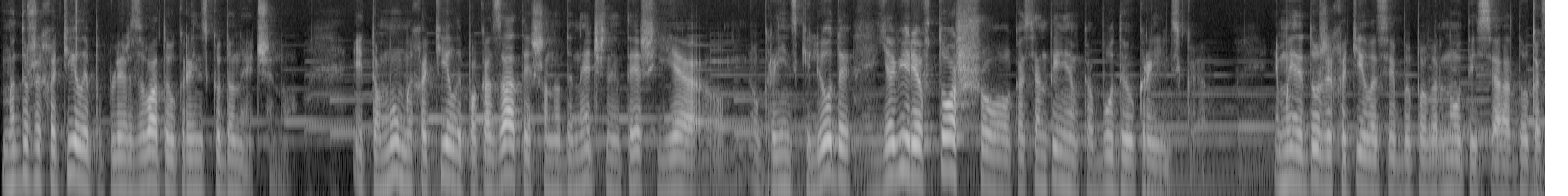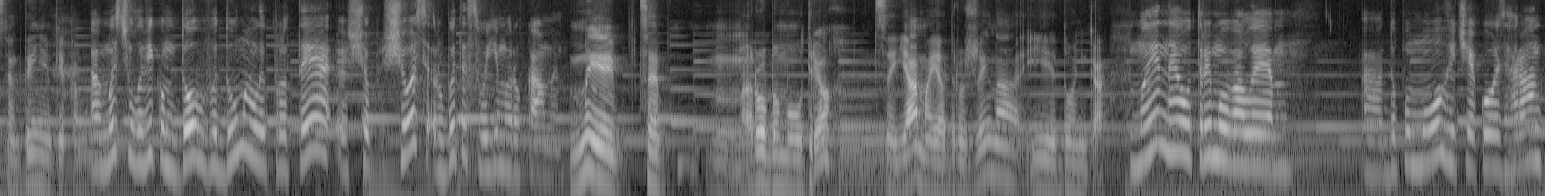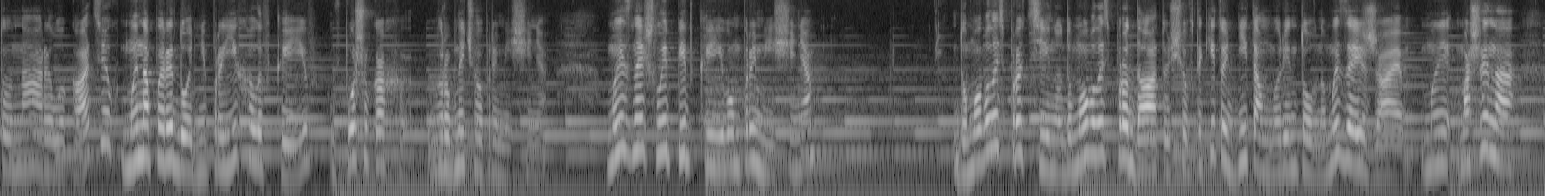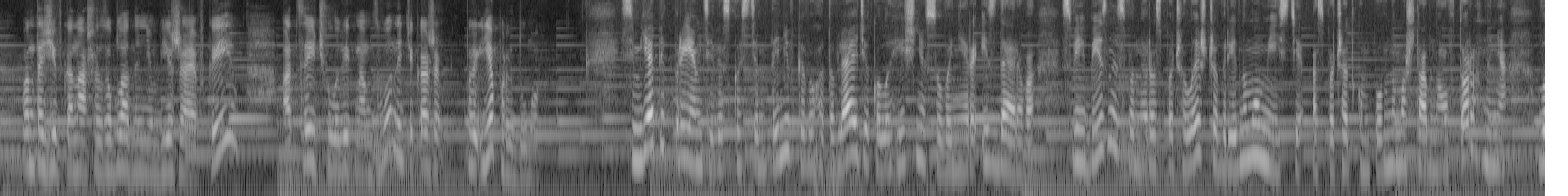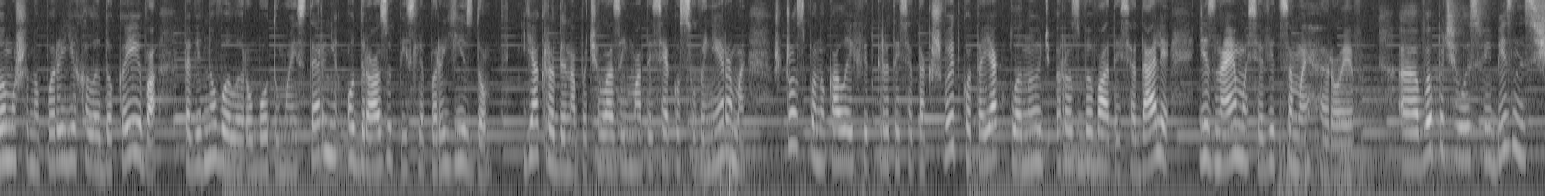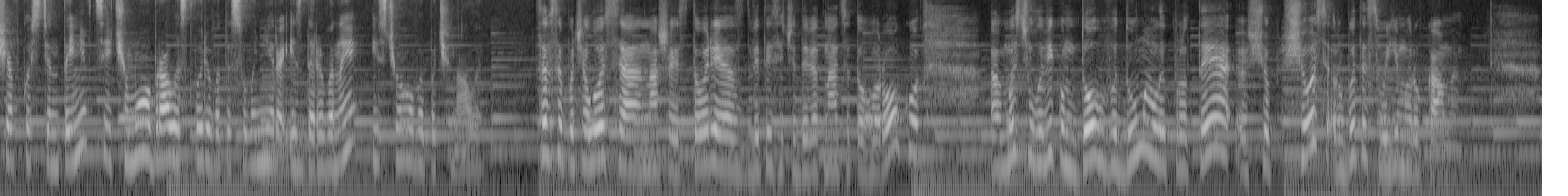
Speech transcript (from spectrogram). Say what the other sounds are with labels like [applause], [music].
Ми дуже хотіли популяризувати українську Донеччину. І тому ми хотіли показати, що на Донеччині теж є е, українські люди. Я вірю в те, що Костянтинівка буде українською. І ми дуже хотілося б повернутися до Костянтинівки. Там. Е, Ми з чоловіком довго думали про те, щоб щось робити своїми руками. Ми це робимо у трьох: це я, моя дружина і донька. Ми не отримували допомоги чи якогось гаранту на релокацію. Ми напередодні приїхали в Київ в пошуках виробничого приміщення. Ми знайшли під Києвом приміщення. Домовились про ціну, домовились про дату, що в такі-то дні там орієнтовно ми заїжджаємо. Ми, машина, вантажівка наша з обладнанням в'їжджає в Київ, а цей чоловік нам дзвонить і каже: Я передумав. Сім'я підприємців із Костянтинівки виготовляють екологічні сувеніри із дерева. Свій бізнес вони розпочали ще в рідному місті, а з початком повномасштабного вторгнення вимушено переїхали до Києва та відновили роботу майстерні одразу після переїзду. Як родина почала займатися екосувенірами, що спонукало їх відкритися так швидко та як планують розвиватися далі, дізнаємося від самих героїв. Е, Ви почали свій бізнес ще в Костянтинівці. Чому обрали створювати сувеніри із деревини і з чого ви починали? Це все почалося наша історія з 2019 року. Е, Ми з чоловіком довго думали про те, щоб щось робити своїми руками.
